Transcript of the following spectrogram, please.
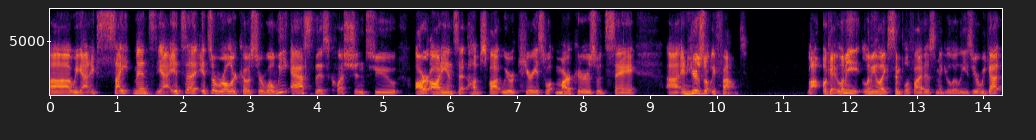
Uh, we got excitement. Yeah, it's a it's a roller coaster. Well, we asked this question to our audience at HubSpot. We were curious what marketers would say, uh, and here's what we found. Wow. Okay, let me let me like simplify this, make it a little easier. We got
